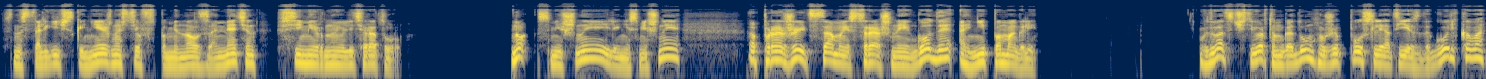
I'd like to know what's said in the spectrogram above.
с ностальгической нежностью вспоминал Замятин всемирную литературу. Но смешные или не смешные, а прожить самые страшные годы они помогли. В 24 году, уже после отъезда Горького,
